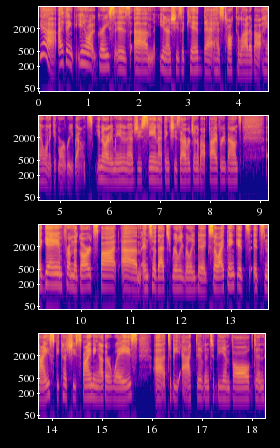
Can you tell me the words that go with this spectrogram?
Yeah, I think you know what Grace is. Um, you know, she's a kid that has talked a lot about, hey, I want to get more rebounds. You know what I mean? And as you've seen, I think she's averaging about five rebounds a game from the guard spot, um, and so that's really really big. So I think it's it's nice because she's finding finding other ways uh, to be active and to be involved and,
